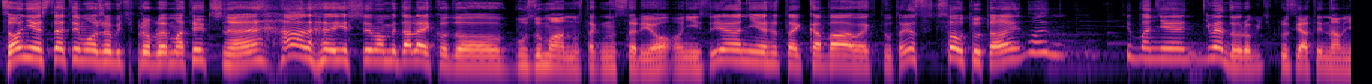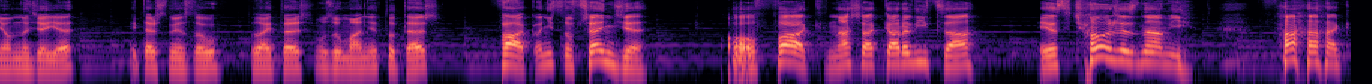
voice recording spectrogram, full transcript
Co niestety może być problematyczne, ale jeszcze mamy daleko do muzułmanów, tak na serio. Oni, ja nie, że tutaj kawałek tutaj, są tutaj, no chyba nie, nie będą robić krucjaty na mnie, mam nadzieję. I też są tutaj też muzułmanie, tu też. Fuck, oni są wszędzie. O fuck, nasza karlica jest w ciąży z nami. Fuck,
